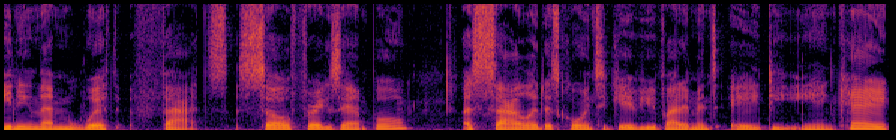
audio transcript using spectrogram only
eating them with fats. So, for example, a salad is going to give you vitamins A, D, E, and K.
